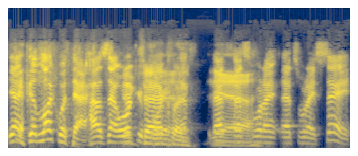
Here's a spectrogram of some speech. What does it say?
yeah. Good luck with that. How's that working exactly. for you? That's, that's, yeah. that's what I that's what I say.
